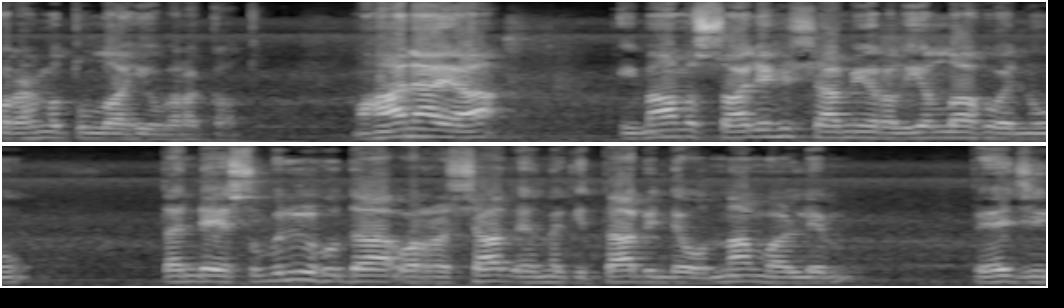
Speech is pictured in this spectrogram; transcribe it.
വറഹമത്തല്ലാഹി വബർക്കാത്തു മഹാനായ ഇമാം സാലിഹ് ഷാമി റളിയല്ലാഹു എന്നു തന്റെ സുബുൽ ഹുദ വർ റഷാദ് എന്ന കിതാബിന്റെ ഒന്നാം വാള്യം പേജ്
